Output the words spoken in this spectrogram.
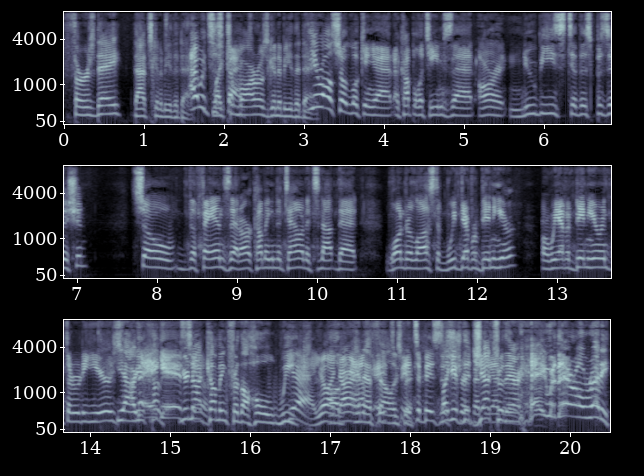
Thursday. That's going to be the day. I would like tomorrow's going to be the day. You're also looking at a couple of teams that aren't newbies to this position. So the fans that are coming into town, it's not that wanderlust of we've never been here or we haven't been here in 30 years. Yeah, are you com- you're not coming for the whole week Yeah, you're like, of all right, NFL it's- experience. it's a business Like if the at the Jets were the there, hey, we're there already.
